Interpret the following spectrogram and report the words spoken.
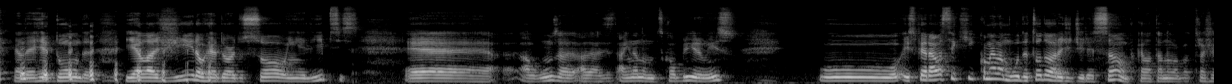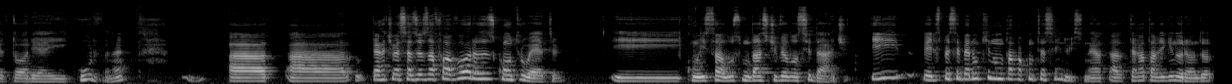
ela é redonda e ela gira ao redor do Sol em elipses. É, alguns a, a, ainda não descobriram isso. Esperava-se que, como ela muda toda hora de direção, porque ela está numa trajetória e curva, né? a, a Terra tivesse às vezes a favor, às vezes contra o éter. E com isso a luz mudasse de velocidade. E eles perceberam que não estava acontecendo isso, né? A Terra estava ignorando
